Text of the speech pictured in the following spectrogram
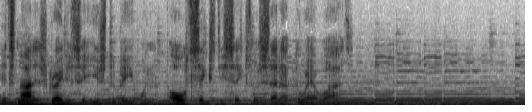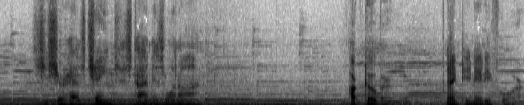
it's not as great as it used to be when old 66 was set up the way it was. She sure has changed as time has went on. October 1984.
